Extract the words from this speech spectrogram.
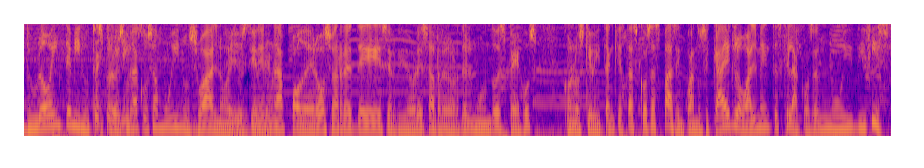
Duró 20 minutos, pero es una cosa muy inusual, ¿no? Sí, Ellos sí, tienen sí, una poderosa red de servidores alrededor del mundo, espejos, con los que evitan que estas cosas pasen. Cuando se cae globalmente es que la cosa es muy difícil.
